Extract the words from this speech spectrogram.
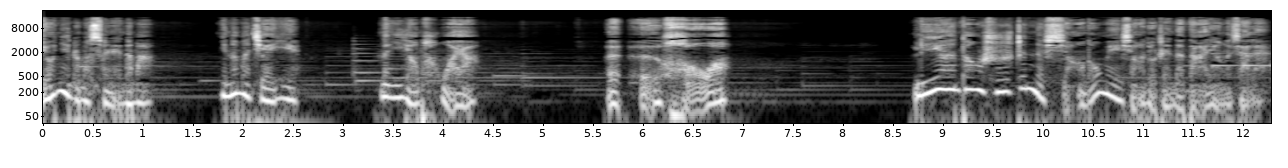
有你这么损人的吗？你那么介意，那你养胖我呀？”“呃呃，好啊。”李安当时真的想都没想，就真的答应了下来，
